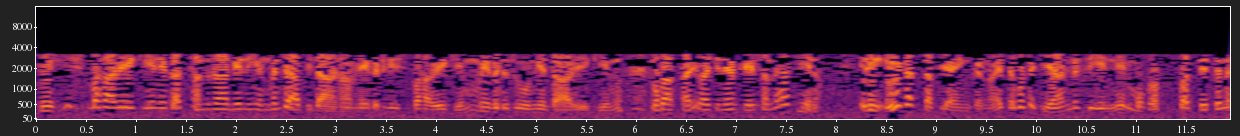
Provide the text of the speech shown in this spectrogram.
මේ හිස් භාවය කියන එකත් හඳුනා ගැනීමෙන්ද අපි දානවා මේකට හිස් භාවය කියමු මේකට ශූන්‍යතාවය කියමු මොකක් හරි වචනයක් ඒ සඳහා තියෙනවා. ඉතින් ඒකත් අපි අයින් කරනවා. එතකොට කියන්න තියෙන්නේ මොකක්වත් එතන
